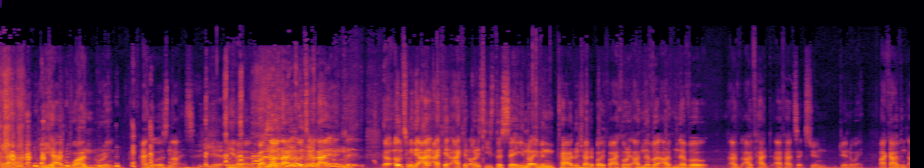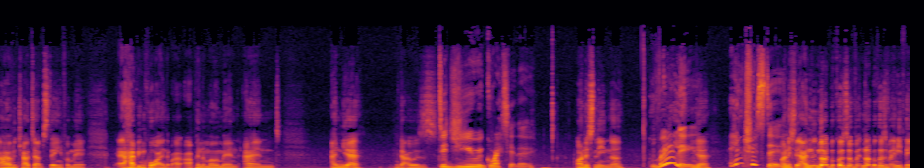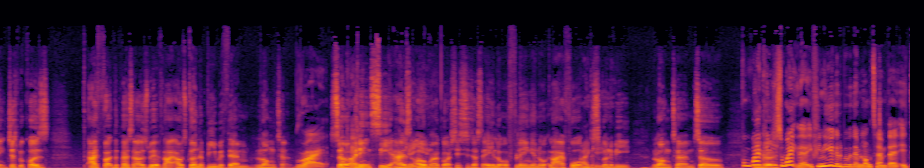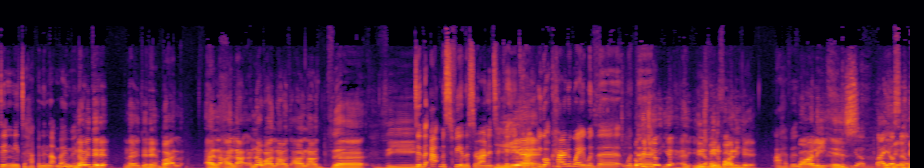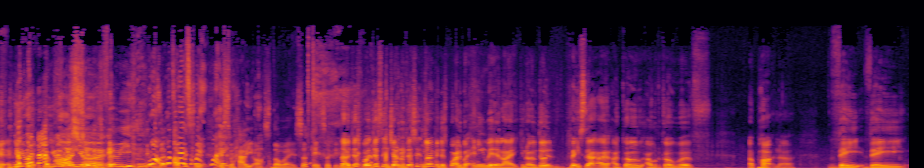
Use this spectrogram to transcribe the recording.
Nah, nah, we had one room and it was nice, Yeah. you know. But no, like ultimately, like, uh, ultimately I, I can I can honestly just say, not even proud of trying to boast, but I can. I've never I've never I've, I've had I've had sex during during the way. Like I haven't I haven't tried to abstain from it. I have been caught up in the moment and and yeah, that was Did you regret it though? honestly no. Really? Yeah. Interesting. honestly and not because of not because of anything just because I felt the person I was with, like I was gonna be with them long term. Right. So I didn't see it as, oh you. my gosh, this is just a little fling, and all- like I thought I this is going to you. be long term. So But why you couldn't you just wait there? If you knew you were going to be with them long term, then it didn't need to happen in that moment. no, it didn't. No, it didn't. But I, I, I allowed, no, I allowed, I allowed the the Did the atmosphere and the surrounding to get you? Yeah. Carried, you got carried away with the with because the. you, you, who's been to Bali here? I haven't. Bali is You're by yourself. you are on your own. very. what obviously, wait, wait. it's how you ask. Don't worry. It's okay. It's okay. no, just but just in general, just not even just Bali, but anywhere. Like you know, those places that I, I go, I would go with a partner. They they.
